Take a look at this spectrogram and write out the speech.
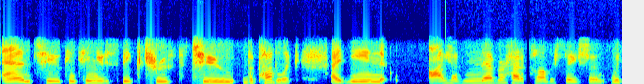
and to continue to speak truth to the public. I mean, I have never had a conversation with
